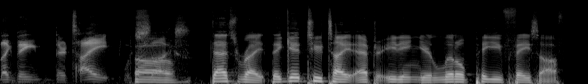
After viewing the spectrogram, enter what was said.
Like they they're tight, which Oh, sucks. that's right. They get too tight after eating your little piggy face off.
